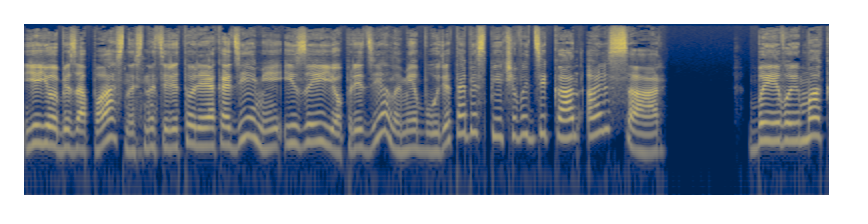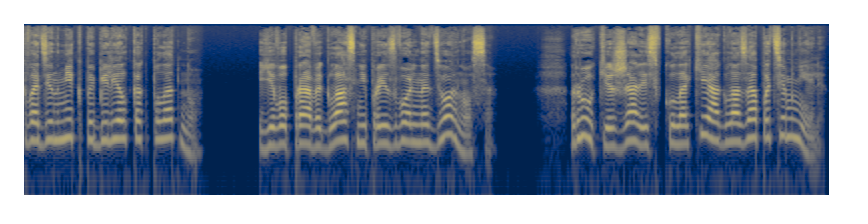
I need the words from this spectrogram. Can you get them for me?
Ее безопасность на территории Академии и за ее пределами будет обеспечивать декан Альсар». Боевой маг в один миг побелел, как полотно. Его правый глаз непроизвольно дернулся. Руки сжались в кулаки, а глаза потемнели.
